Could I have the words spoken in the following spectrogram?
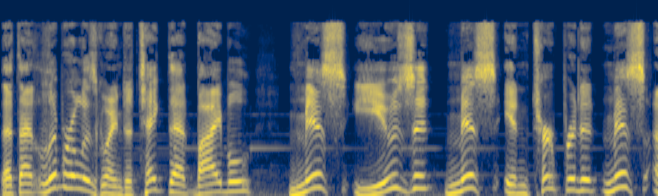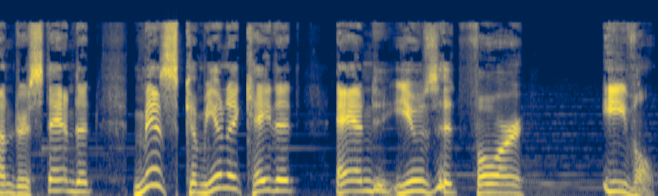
that that liberal is going to take that Bible, misuse it, misinterpret it, misunderstand it, miscommunicate it, and use it for evil.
